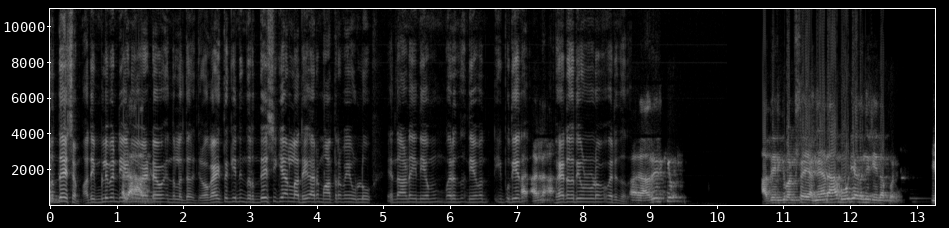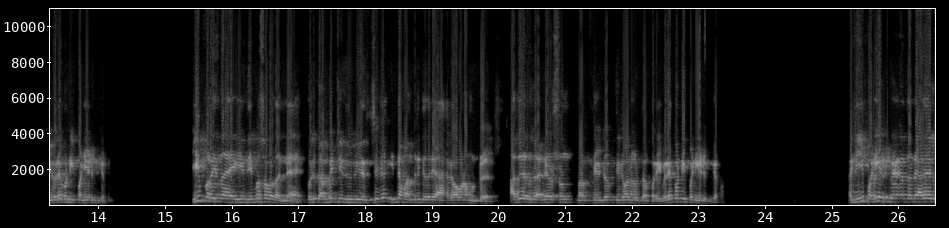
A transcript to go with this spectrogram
നിർദ്ദേശം അത് ഇംപ്ലിമെന്റ് ചെയ്യണോ വേണ്ടോ വേണ്ടയോ എന്നുള്ളത്. ലോകായുക്തയ്ക്ക് ഇനി നിർദ്ദേശിക്കാനുള്ള അധികാരം മാത്രമേ ഉള്ളൂ എന്നാണ് ഈ നിയമം വരുന്ന നിയമം ഈ പുതിയ ഭേദഗതികളിലൂടെ ഭേദഗതിയോടുകൂടെ വരുന്നത് അതെനിക്ക് അതെനിക്ക് മനസ്സിലായി. അങ്ങനെ ആ ബോഡി അതങ്ങ് ചെയ്താൽ പോലെ ഇവരെ കൊണ്ട് ഈ പണിയെടുപ്പിക്കണം ഈ പറയുന്ന ഈ നിയമസഭ തന്നെ ഒരു കമ്മിറ്റി രൂപീകരിച്ച് ഇന്ന മന്ത്രിക്കെതിരെ ആരോപണമുണ്ട്. അത് ഒരു അന്വേഷണം നടത്തിയിട്ട് തീരുമാനം എടുത്താൽ പോലെ ഇവരെ കൊണ്ട് ഈ പണിയെടുപ്പിക്കണം അതിന് ഈ പണിയെടുപ്പിക്കാൻ തന്നെ അതായത്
